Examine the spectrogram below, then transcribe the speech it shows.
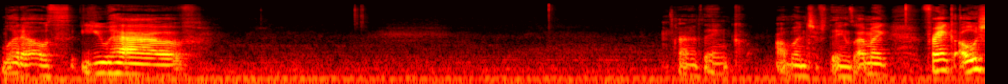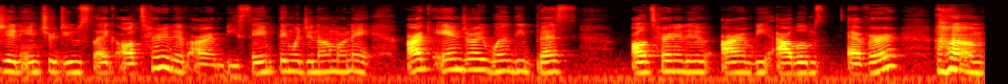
what else? You have... I'm trying to think a bunch of things. I'm like, Frank Ocean introduced like alternative R&B. Same thing with Janelle Monet. Monáe. ArchAndroid, one of the best alternative R&B albums ever. Um,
